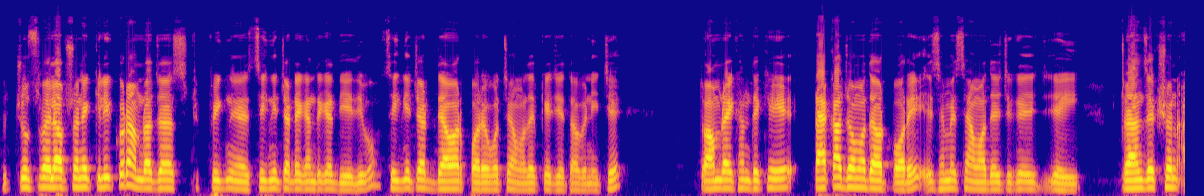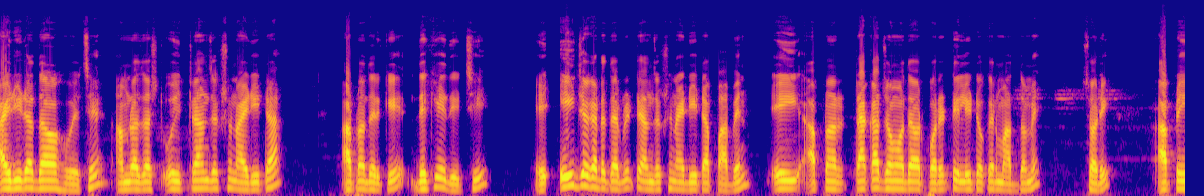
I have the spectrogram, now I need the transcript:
তো চুজ ফাইল অপশনে ক্লিক করে আমরা জাস্ট সিগনেচারটা এখান থেকে দিয়ে দিব। সিগনেচার দেওয়ার পরে হচ্ছে আমাদেরকে যেতে হবে নিচে। তো আমরা এখান থেকে টাকা জমা দেওয়ার পরে এস এম এসে আমাদের যেই ট্রানজ্যাকশন আইডিটা দেওয়া হয়েছে, আমরা জাস্ট ওই ট্রানজ্যাকশন আইডিটা আপনাদেরকে দেখিয়ে দিচ্ছি। এই জায়গাটাতে আপনি ট্রানজ্যাকশন আইডিটা পাবেন। এই আপনার টাকা জমা দেওয়ার পরে টেলিটকের মাধ্যমে সরি আপনি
